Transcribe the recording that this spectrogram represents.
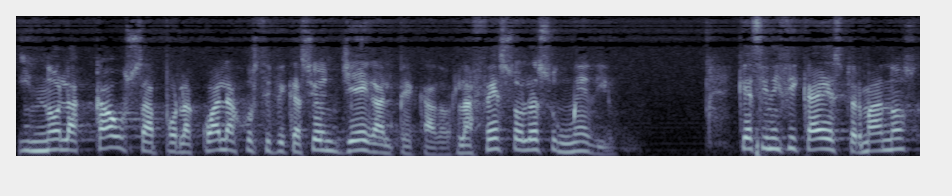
y no la causa por la cual la justificación llega al pecador. La fe solo es un medio. ¿Qué significa esto, hermanos?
